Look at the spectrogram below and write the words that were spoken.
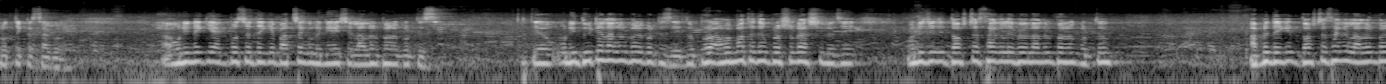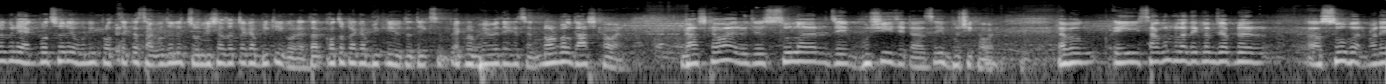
প্রত্যেকটা ছাগল। উনি নাকি এক বছর থেকে বাচ্চাগুলো নিয়ে এসে লালন পালন করতেছে। তো উনি দুইটা লালন পালন করতেছে। তো আমার মাথায় প্রশ্নটা আসছিল যে উনি যদি দশটা ছাগল এভাবে লালন পালন করতো আপনি দেখেন, দশটা ছাগল লালন পালন করে এক বছরে উনি প্রত্যেকটা ছাগল যদি চল্লিশ হাজার টাকা বিক্রি করে। তার কত টাকা বিক্রি হতো দেখছেন? একবার ভেবে দেখেছেন? নর্মাল ঘাস খাওয়ায়। ঘাস খাওয়ায়, ওই যে সোলার যে ভুসি যেটা আছে, এই ভুসি খাওয়ায়। এবং এই ছাগলগুলো দেখলাম যে আপনার সোবার মানে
